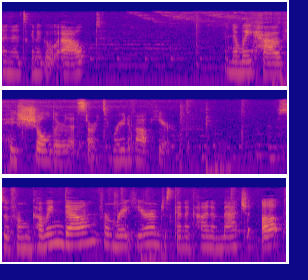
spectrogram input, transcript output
and it's gonna go out. And then we have his shoulder that starts right about here. So from coming down from right here, I'm just gonna kind of match up,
